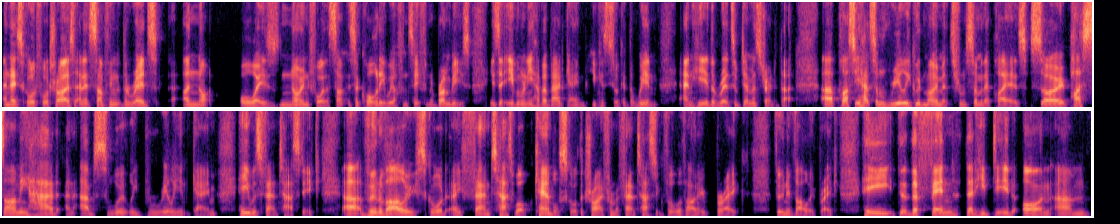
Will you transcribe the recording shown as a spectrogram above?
and they scored four tries, and it's something that the Reds are not always known for. That's some, it's a quality we often see from the Brumbies is that even when you have a bad game, you can still get the win. And here the Reds have demonstrated that. Uh, plus, you had some really good moments from some of their players. So Paisami had an absolutely brilliant game. He was fantastic. Uh, Vunivalu scored a fantastic. Well, Campbell scored the try from a fantastic Vunivalu break. Vunivalu break. He the, the fend that he did on um,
